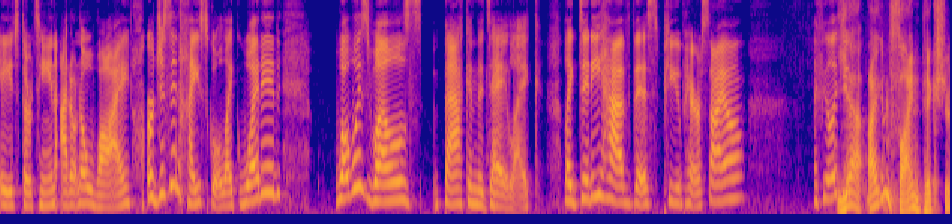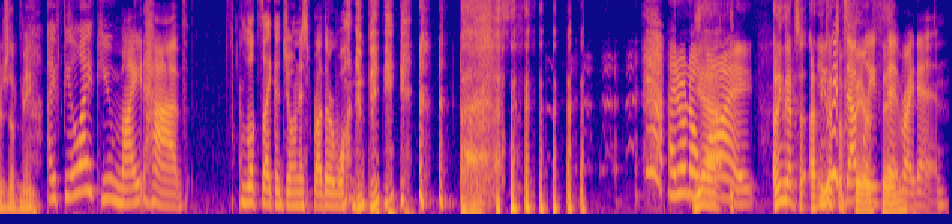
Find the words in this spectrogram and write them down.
age 13. I don't know why, or just in high school. Like, what did what was Wells back in the day like? Like, did he have this pube hairstyle? I feel like you- yeah. I can find pictures of me. I feel like you might have looked like a Jonas Brother wannabe. I don't know Yeah, why. I think that's I think You that's a fair thing. fit right in.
